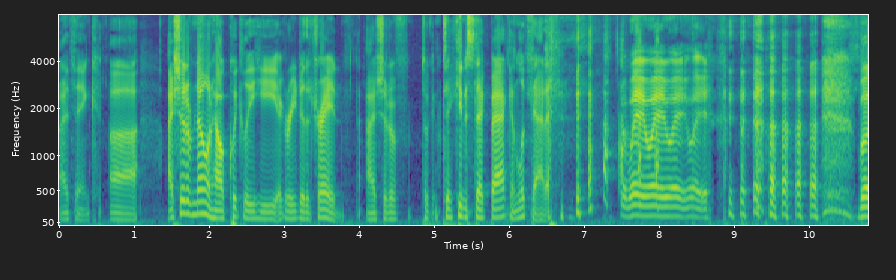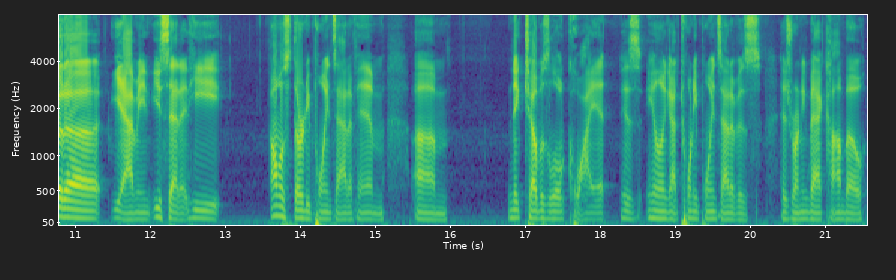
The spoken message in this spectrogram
I think. Uh, I should have known how quickly he agreed to the trade. I should have took, taken a step back and looked at it. wait, wait, wait, wait. but uh, yeah, I mean, you said it. He almost 30 points out of him. Um, Nick Chubb was a little quiet. His he only got 20 points out of his his running back combo.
